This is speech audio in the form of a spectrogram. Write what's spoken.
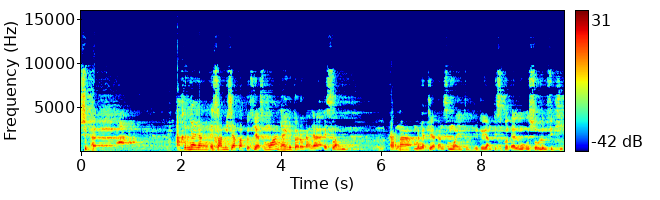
subhat. Akhirnya yang islami siapa Gus? Ya semuanya ini barokahnya Islam. Karena menyediakan semua itu. Itu yang disebut ilmu usulul fikih.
